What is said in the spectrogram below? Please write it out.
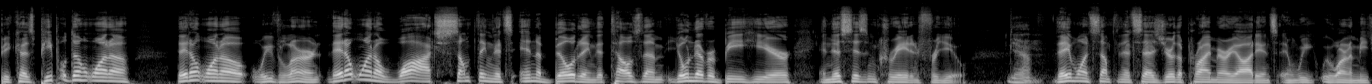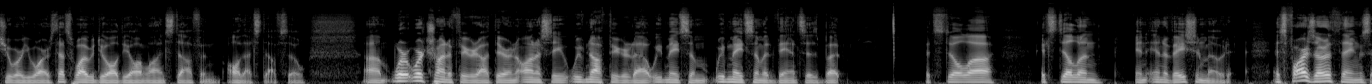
because people don't want to they don't want to we've learned they don't want to watch something that's in a building that tells them you'll never be here and this isn't created for you yeah they want something that says you're the primary audience and we, we want to meet you where you are so that's why we do all the online stuff and all that stuff so um, we're, we're trying to figure it out there and honestly we've not figured it out we've made some we've made some advances but it's still uh it's still in in innovation mode. As far as other things,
